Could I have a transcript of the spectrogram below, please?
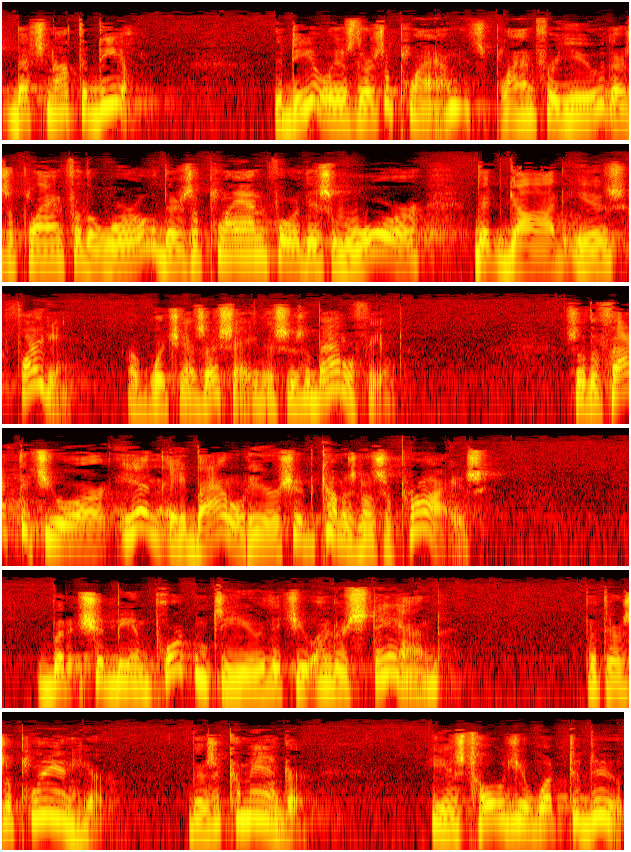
That's not the deal. The deal is there's a plan. It's a plan for you, there's a plan for the world, there's a plan for this war that God is fighting, of which, as I say, this is a battlefield. So the fact that you are in a battle here should come as no surprise. But it should be important to you that you understand that there's a plan here. There's a commander. He has told you what to do.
